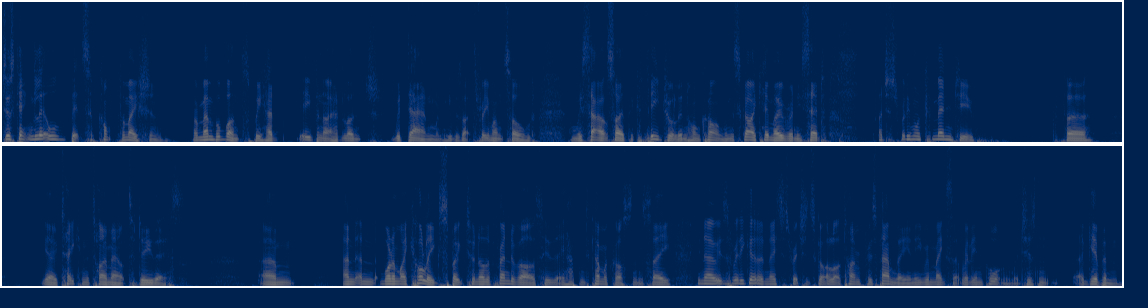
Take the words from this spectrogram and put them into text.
just getting little bits of confirmation. I remember once we had, even I had lunch with Dan when he was like three months old, and we sat outside the cathedral in Hong Kong, and this guy came over and he said, I just really want to commend you for, you know, taking the time out to do this. Um, and and one of my colleagues spoke to another friend of ours who they happened to come across and say, you know, it's really good. I noticed Richard's got a lot of time for his family, and he even makes that really important, which isn't a given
